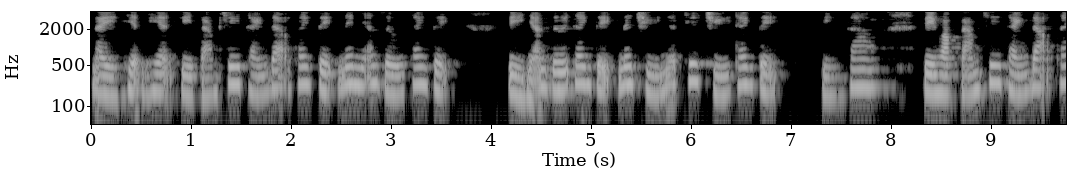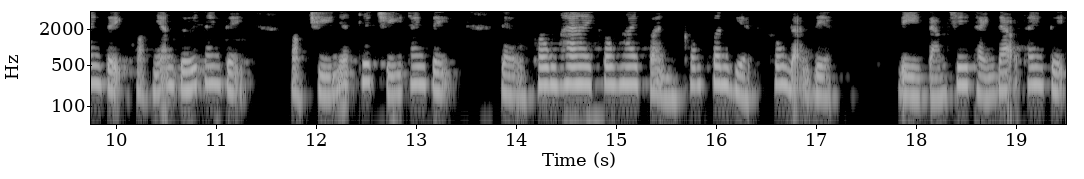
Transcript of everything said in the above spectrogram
Này thiện hiện vì tám chi thánh đạo thanh tịnh nên nhãn giới thanh tịnh, vì nhãn giới thanh tịnh nên trí nhất thiết trí thanh tịnh. Vì sao? Vì hoặc tám chi thánh đạo thanh tịnh, hoặc nhãn giới thanh tịnh, hoặc trí nhất thiết trí thanh tịnh, đều không hai, không hai phần, không phân biệt, không đoạn diệt. Vì tám chi thánh đạo thanh tịnh,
